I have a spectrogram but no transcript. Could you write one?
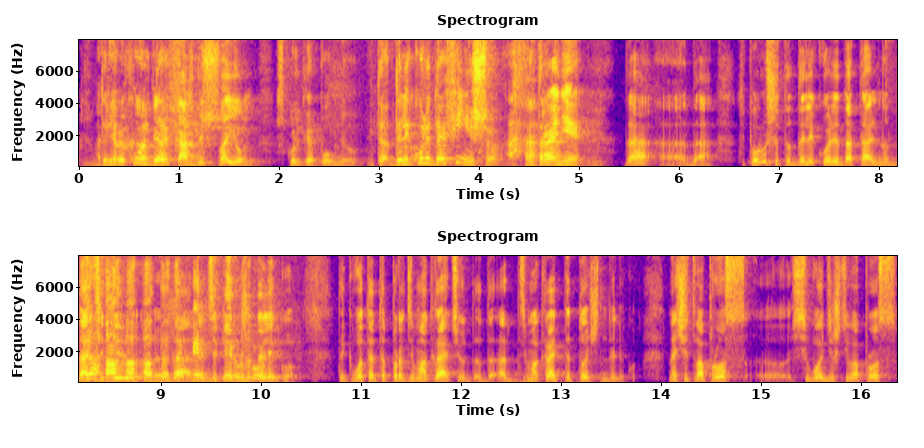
Во-первых, во-первых каждый в своем, сколько я помню. Да, далеко ли до финиша в стране? Да, да. Ты помнишь это далеко ли до Таллина? Да, теперь, да, да, теперь, да, теперь уже далеко. Так вот это про демократию. От демократии точно далеко. Значит, вопрос, э, сегодняшний вопрос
